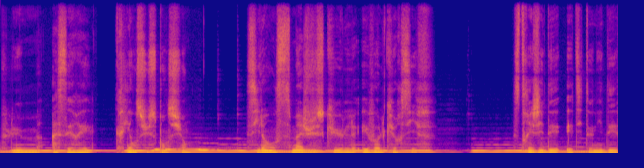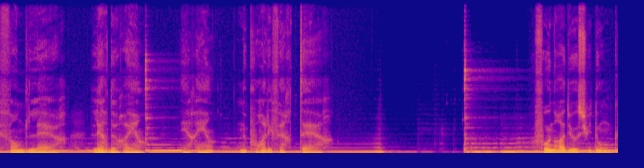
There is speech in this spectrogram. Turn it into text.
Plume acérée, cri en suspension, silence majuscule et vol cursif, Strigidés et Titonidés fendent l'air, l'air de rien, et rien ne pourra les faire taire. Faune Radio suit donc,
